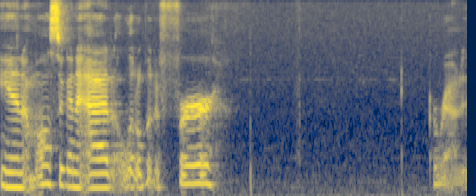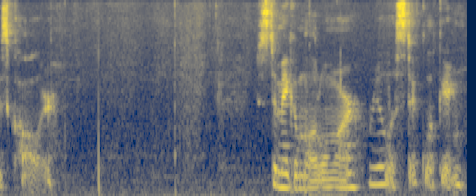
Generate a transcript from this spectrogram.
And I'm also going to add a little bit of fur around his collar just to make him a little more realistic looking.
